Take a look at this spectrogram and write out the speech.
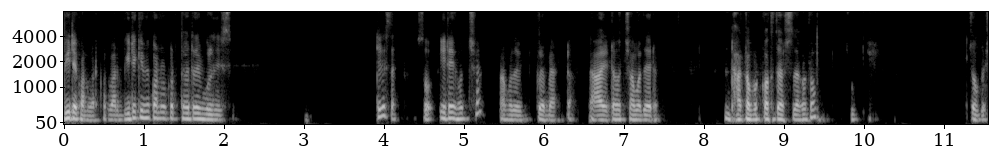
বিটে কনভার্ট করবা। আর বিটে কীভাবে কনভার্ট করতে হয় আমি বলে দিচ্ছি। ঠিক আছে? সো এটাই হচ্ছে আমাদের ম্যাপটা আর এটা হচ্ছে আমাদের ঢাকা বোর্ড কতটা আসছে দেখো তো? চব্বিশ।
